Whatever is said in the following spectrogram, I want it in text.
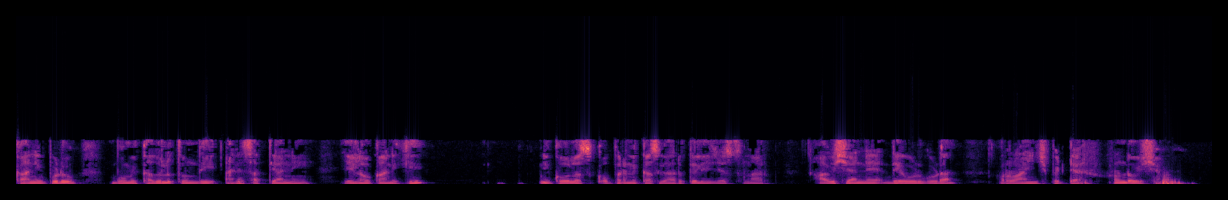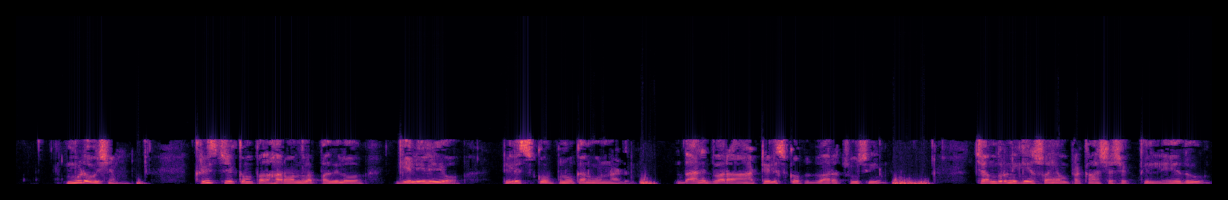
కానీ ఇప్పుడు భూమి కదులుతుంది అనే సత్యాన్ని ఈ లోకానికి నికోలస్ కొపర్నికస్ గారు తెలియజేస్తున్నారు. ఆ విషయాన్నే దేవుడు కూడా రాయించి పెట్టారు. రెండో విషయం. మూడో విషయం. క్రీస్తు శకం పదహారు వందల పదిలో గెలీలియో టెలిస్కోప్ను కనుగొన్నాడు. దాని ద్వారా ఆ టెలిస్కోప్ ద్వారా చూసి చంద్రునికి స్వయం ప్రకాశ శక్తి లేదు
